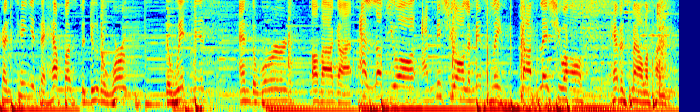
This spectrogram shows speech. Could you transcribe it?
continue to help us to do the work, the witness, and the word of our God. I love you all. I miss you all immensely. God bless you all. Heaven smile upon you.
